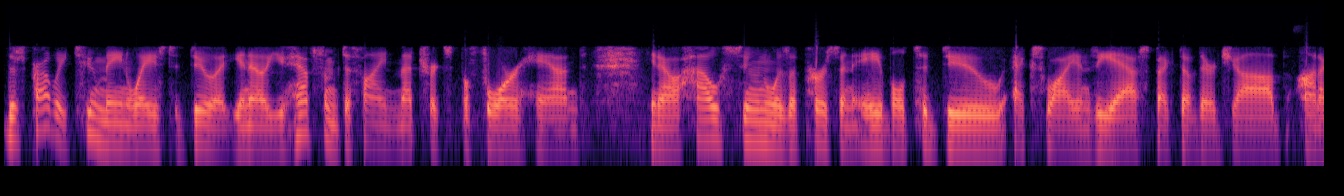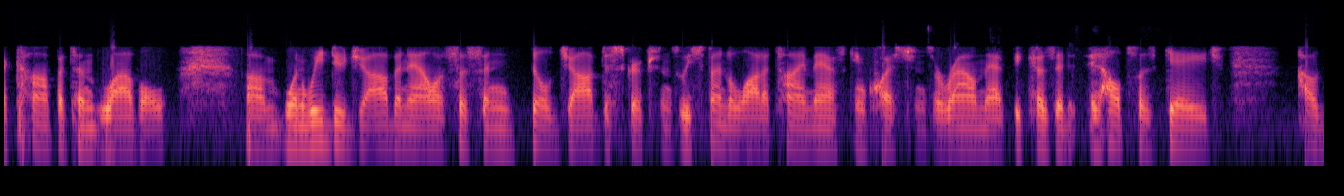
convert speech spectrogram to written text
there's probably two main ways to do it. You know, you have some defined metrics beforehand. You know, how soon was a person able to do X, Y, and Z aspect of their job on a competent level? Um, when we do job analysis and build job descriptions, we spend a lot of time asking questions around that because it, it helps us gauge how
